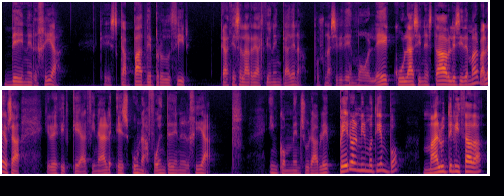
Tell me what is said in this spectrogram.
de energía que es capaz de producir gracias a la reacción en cadena, pues una serie de moléculas inestables y demás, ¿vale? O sea, quiero decir que al final es una fuente de energía inconmensurable, pero al mismo tiempo, mal utilizada,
